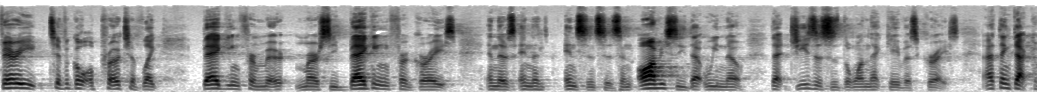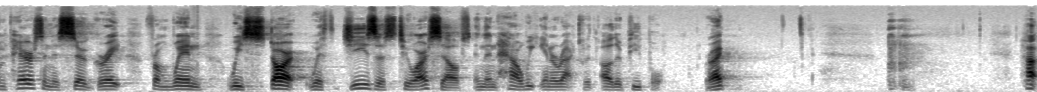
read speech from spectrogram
very typical approach of like begging for mer- mercy, begging for grace in those in instances. And obviously, that we know that Jesus is the one that gave us grace. And I think that comparison is so great from when we start with Jesus to ourselves and then how we interact with other people, right? How,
